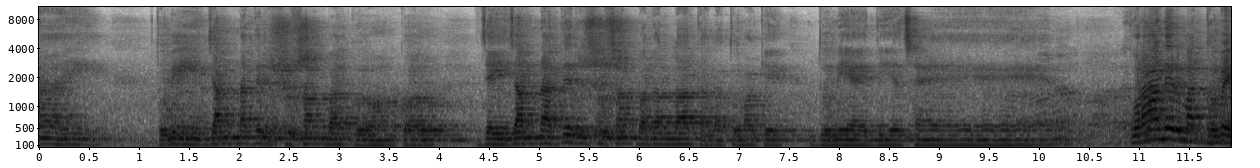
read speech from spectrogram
নাই। তুমি জান্নাতের সুসংবাদ গ্রহণ করো। যেই জান্নাতের সুসংবাদ আল্লাহ তাআলা তোমাকে দুনিয়ায় দিয়েছেন। কোরআনের মাধ্যমে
